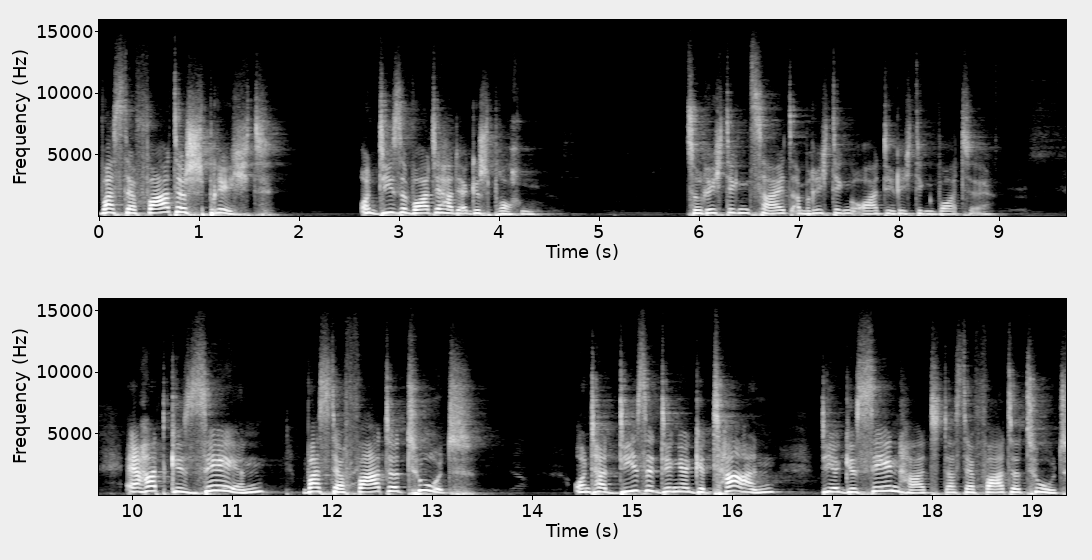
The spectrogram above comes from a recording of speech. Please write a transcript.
was der Vater spricht. Und diese Worte hat er gesprochen. Zur richtigen Zeit, am richtigen Ort, die richtigen Worte. Er hat gesehen, was der Vater tut und hat diese Dinge getan, die er gesehen hat, dass der Vater tut.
